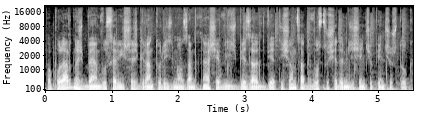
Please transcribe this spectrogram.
Popularność BMW Serii 6 Gran Turismo zamknęła się w liczbie zaledwie 1275 sztuk.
